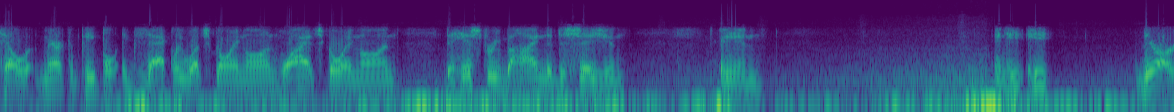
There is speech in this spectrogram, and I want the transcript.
Tell American people exactly what's going on, why it's going on, the history behind the decision, and and he he. There are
